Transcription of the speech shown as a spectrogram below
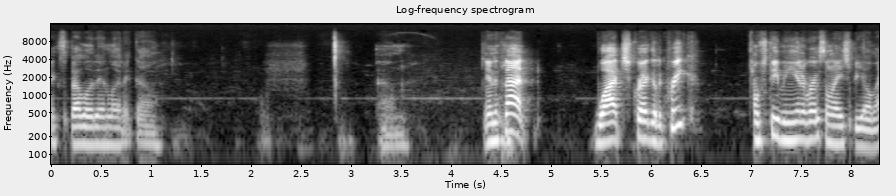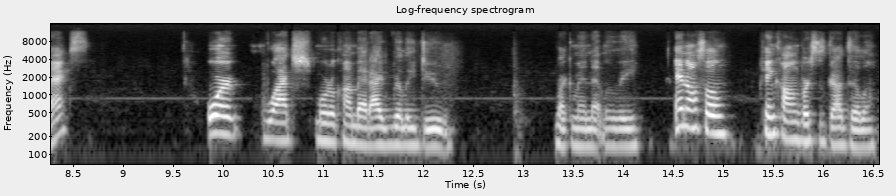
Expel it and let it go. Um, and if not, watch Craig of the Creek or Steven Universe on HBO Max, or watch Mortal Kombat. I really do recommend that movie, and also King Kong versus Godzilla.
